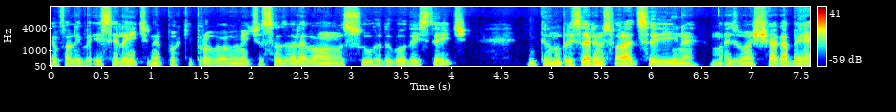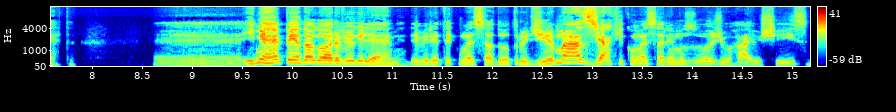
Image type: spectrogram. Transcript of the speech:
eu falei, excelente, né? Porque provavelmente o Santos vai levar uma surra do Golden State, então não precisaremos falar disso aí, né? Mais uma chaga aberta. É... E me arrependo agora, viu, Guilherme? Deveria ter começado outro dia, mas já que começaremos hoje o Raio X,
